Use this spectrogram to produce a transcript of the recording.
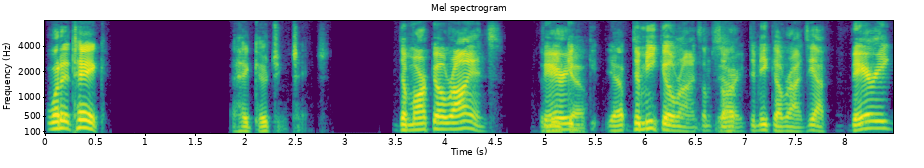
what it take? A head coaching change. Demarco Ryans very DeMeco. Yep. DeMeco Ryans. I'm sorry, DeMeco Ryans. Yeah, very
